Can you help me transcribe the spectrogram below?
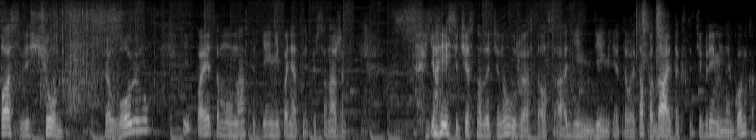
посвящен Хэллоуину. И поэтому у нас такие непонятные персонажи. Я, если честно, дотянул, уже остался один день этого этапа. Да, это, кстати, временная гонка.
